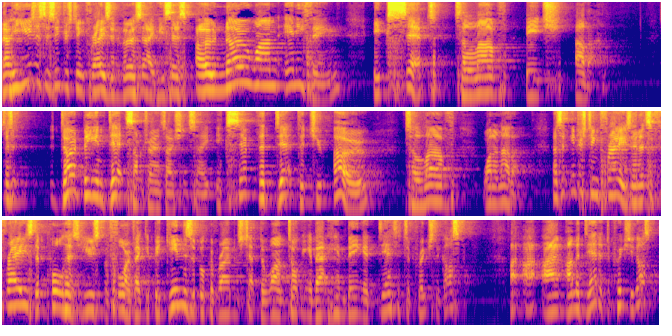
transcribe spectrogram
Now, he uses this interesting phrase in verse 8. He says, Owe no one anything except to love each other. He says, Don't be in debt, some translations say, except the debt that you owe to love one another. That's an interesting phrase, and it's a phrase that Paul has used before. In fact, it begins the book of Romans, chapter 1, talking about him being a debtor to preach the gospel. I, I, I'm a debtor to preach the gospel.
